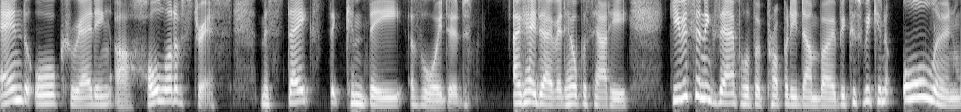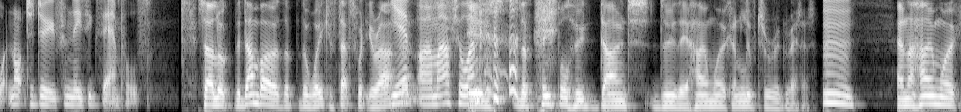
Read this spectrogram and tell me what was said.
and or creating a whole lot of stress. Mistakes that can be avoided. Okay, David, help us out here. Give us an example of a property dumbo because we can all learn what not to do from these examples. So, look, the Dumbo of the, the week, if that's what you're after, yep, I'm after one. is the people who don't do their homework and live to regret it. Mm. And the homework,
